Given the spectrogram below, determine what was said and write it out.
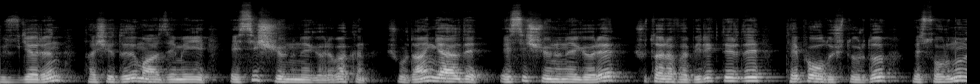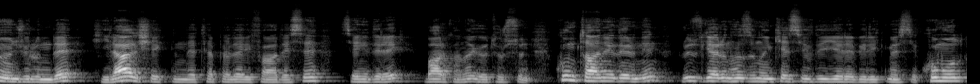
Rüzgarın taşıdığı malzemeyi esiş yönüne göre bakın şuradan geldi. Esiş yönüne göre şu tarafa biriktirdi, tepe oluşturdu ve sorunun öncülünde hilal şeklinde tepeler ifadesi seni direkt Barkan'a götürsün. Kum tanelerinin rüzgarın hızının kesildiği yere birikmesi kumul,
